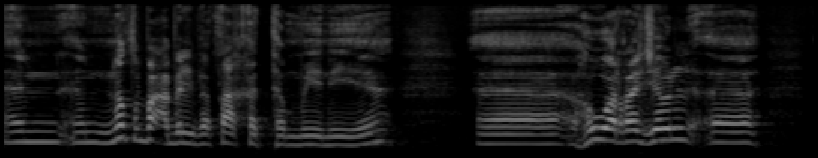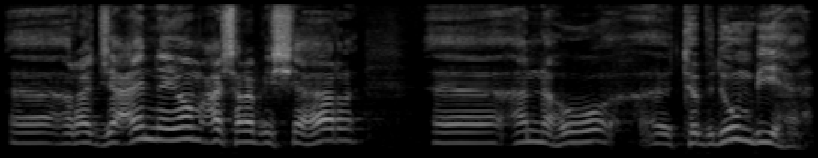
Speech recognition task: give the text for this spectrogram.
إن نطبع بالبطاقة التموينية. آه، هو الرجل آه، آه، رجع لنا يوم 10 بالشهر أنه تبدون بها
